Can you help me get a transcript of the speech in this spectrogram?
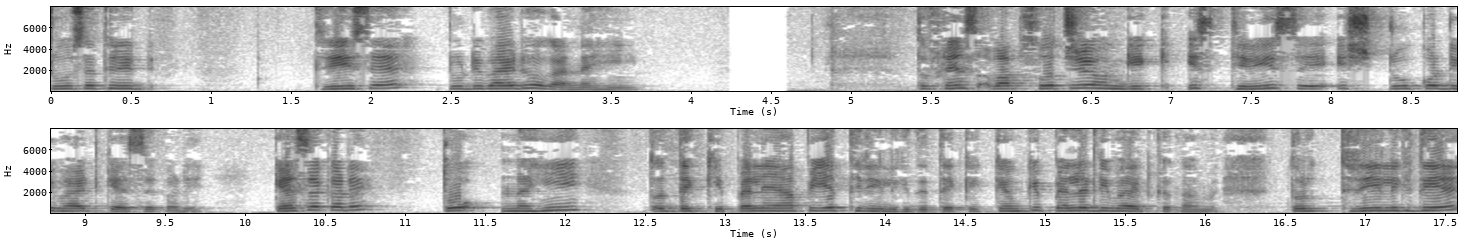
टू से थ्री थ्री से टू डिवाइड होगा? नहीं। तो फ्रेंड्स अब आप सोच रहे होंगे कि इस थ्री से इस टू को डिवाइड कैसे करें? कैसे करें? तो नहीं तो देखिए, पहले यहाँ पे ये थ्री लिख देते कि क्योंकि पहले डिवाइड का काम है। तो थ्री लिख दिए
